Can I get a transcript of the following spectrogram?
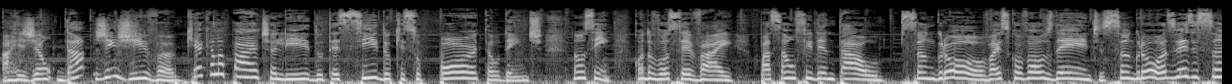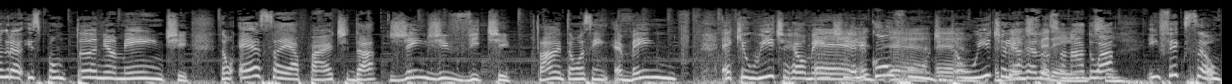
a região da gengiva, que é aquela parte ali do tecido que suporta o dente. Então assim, quando você vai passar um fio dental, sangrou, vai escovar os dentes, sangrou, às vezes sangra espontaneamente. Então, essa é a parte da gengivite, tá? Então, assim, é bem. É que o it realmente é, ele é, confunde. É, então, o it é ele é relacionado diferente. à infecção,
